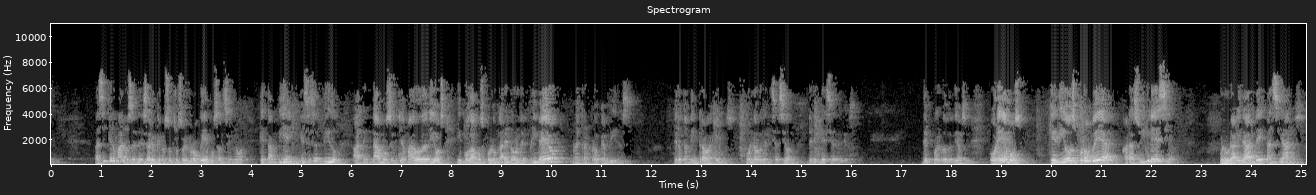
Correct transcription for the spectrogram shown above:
Así que hermanos, es necesario que nosotros hoy roguemos al Señor que también en ese sentido atendamos el llamado de Dios y podamos colocar en orden primero nuestras propias vidas, pero también trabajemos por la organización de la iglesia de Dios, del pueblo de Dios. Oremos que Dios provea para su iglesia pluralidad de ancianos,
